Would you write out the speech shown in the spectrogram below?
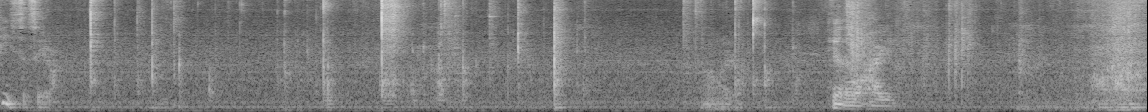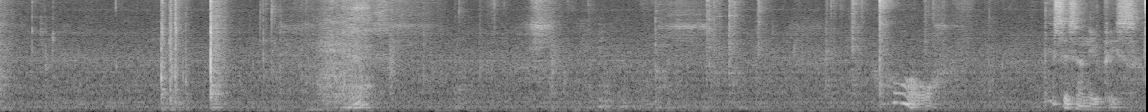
Pieces here? Oh. Here they were hiding. Yes. Oh, this is a new piece.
